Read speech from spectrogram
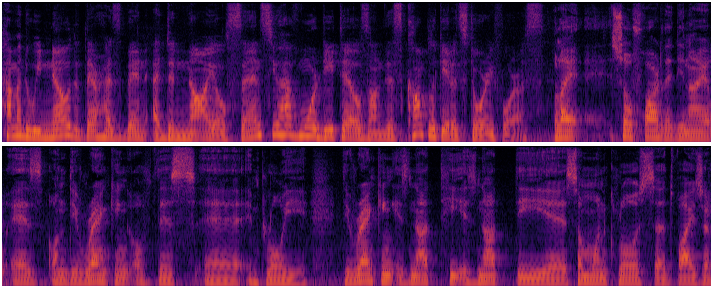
Mohammed, we know that there has been a denial since. You have more details on this complicated story for us. Well, I, so far the denial is on the ranking of this uh, employee the ranking is not, he is not the uh, someone close advisor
